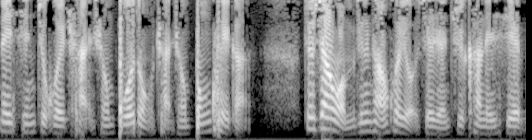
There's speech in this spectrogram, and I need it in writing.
内心就会产生波动，产生崩溃感。就像我们经常会有些人去看那些。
